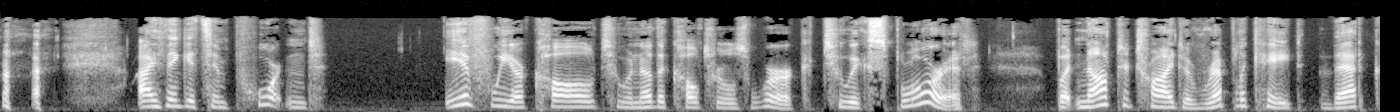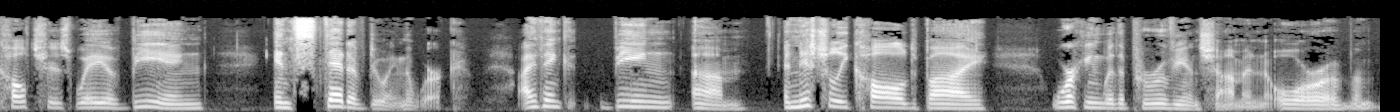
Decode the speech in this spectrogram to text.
I think it's important if we are called to another cultural's work to explore it, but not to try to replicate that culture's way of being instead of doing the work. I think being um, initially called by working with a Peruvian shaman or um,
